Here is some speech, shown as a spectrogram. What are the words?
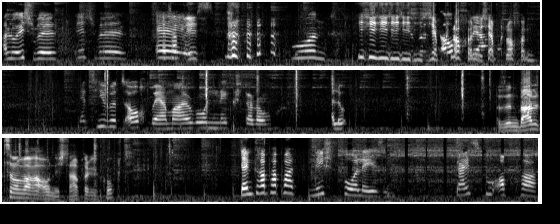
Hallo, ich will. Ich will. Jetzt hab Ey, ich's. und ich hab Knochen, wärmer. ich hab Knochen. jetzt hier wird's auch wärmer. Also nix darum. Hallo? Also im Badezimmer war er auch nicht. Da habt ihr geguckt. Denk dran, Papa, nicht vorlesen. Geist, du Opfer.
